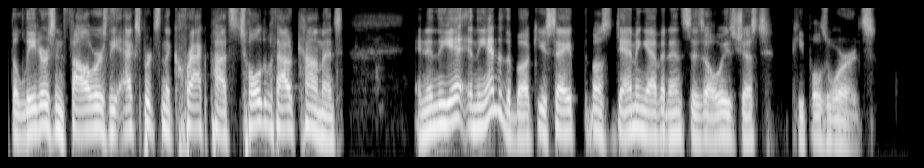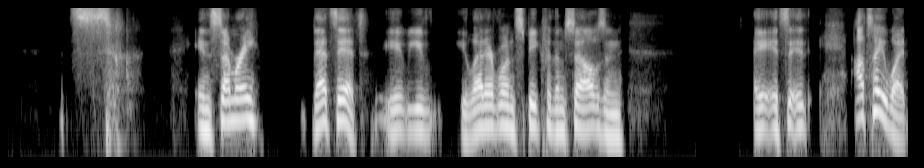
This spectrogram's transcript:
the leaders and followers, the experts and the crackpots told without comment. And in the, in the end of the book, you say the most damning evidence is always just people's words. It's, in summary, that's it. You, you, you let everyone speak for themselves. And it's, it, I'll tell you what,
